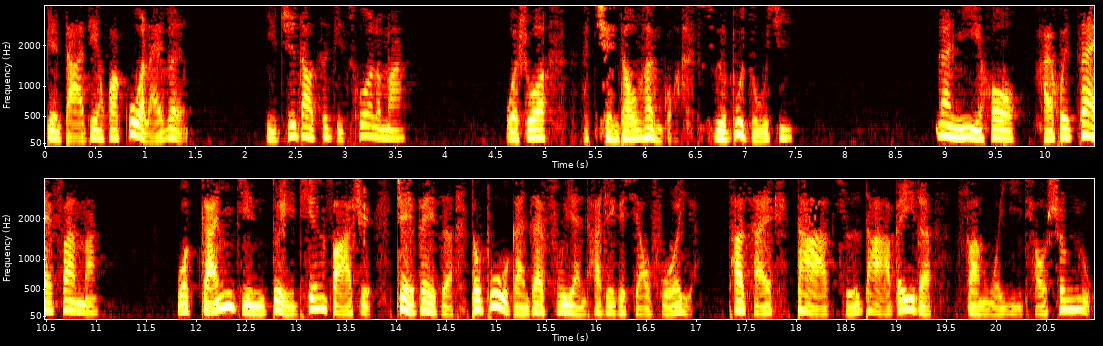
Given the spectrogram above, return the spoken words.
便打电话过来问：“你知道自己错了吗？”我说：“千刀万剐，死不足惜。”那你以后还会再犯吗？我赶紧对天发誓，这辈子都不敢再敷衍他这个小佛爷，他才大慈大悲的放我一条生路。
